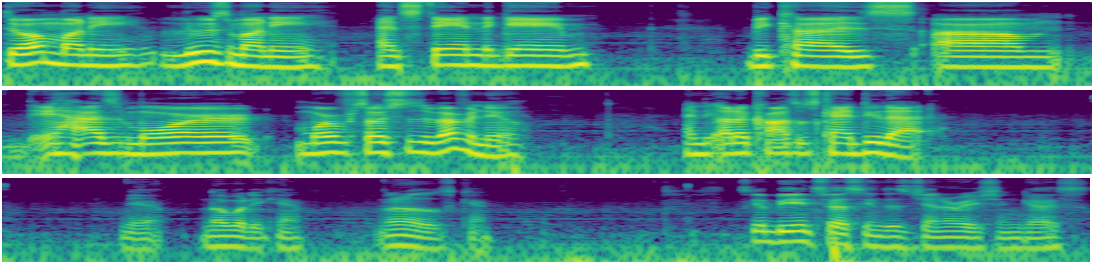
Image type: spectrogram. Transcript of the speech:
throw money, lose money, and stay in the game because um, it has more more sources of revenue, and the other consoles can't do that. Yeah, nobody can. None of those can. It's gonna be interesting this generation, guys.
